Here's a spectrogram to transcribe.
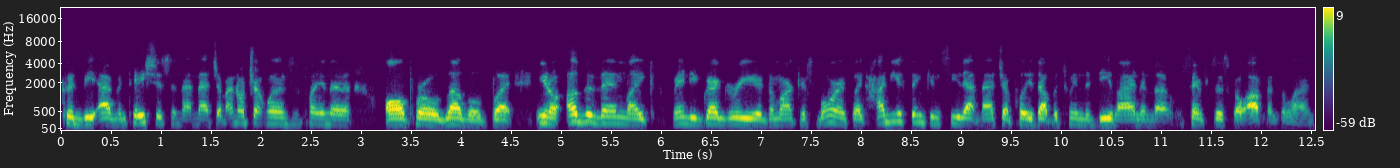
could be advantageous in that matchup? I know Trent Williams is playing at an All Pro level, but you know, other than like Randy Gregory or Demarcus Lawrence, like how do you think and see that matchup plays out between the D line and the San Francisco offensive line?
